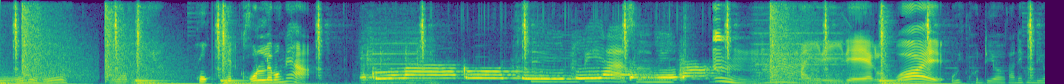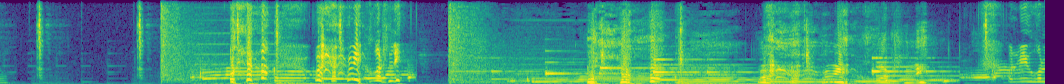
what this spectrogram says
โอ้โหรอบนี้หกเจ็ดคนเลยมั้งเนี่ย อืมไม่ได้แดกหรอกเว้ย อุ้ยคนเดียวตอนนี้คนเดียว มีคนเรียกมันมีคน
